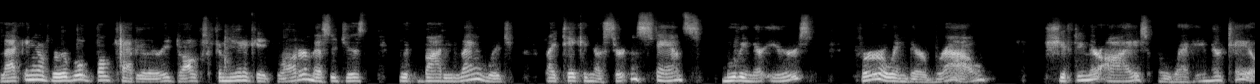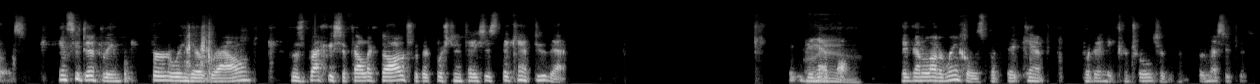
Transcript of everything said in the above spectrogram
Lacking a verbal vocabulary, dogs communicate broader messages with body language, by taking a certain stance, moving their ears, furrowing their brow, shifting their eyes, or wagging their tails. Incidentally, furrowing their brow, those brachycephalic dogs with their in faces, they can't do that. They Oh, have yeah. they've got a lot of wrinkles, but they can't put any control to them for messages.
